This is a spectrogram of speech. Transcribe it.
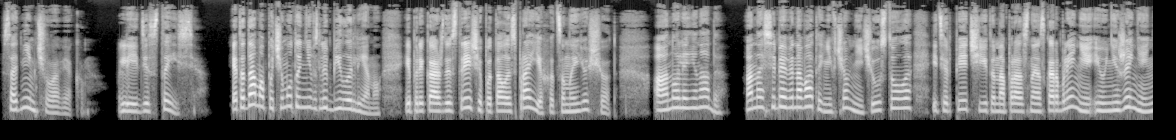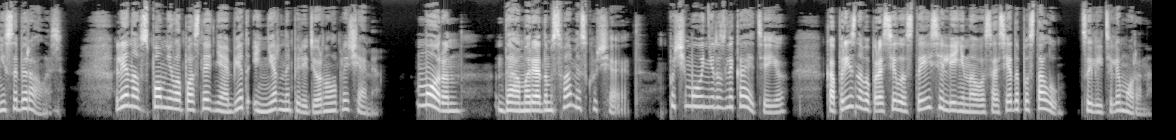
с одним человеком — леди Стейси. Эта дама почему-то не взлюбила Лену и при каждой встрече пыталась проехаться на ее счет. А оно ли не надо? Она себя виноватой ни в чем не чувствовала и терпеть чьи-то напрасные оскорбления и унижения не собиралась. Лена вспомнила последний обед и нервно передернула плечами. «Моран, дама рядом с вами скучает. Почему вы не развлекаете ее?» Капризно вопросила Стейси Лениного соседа по столу, целителя Морана.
